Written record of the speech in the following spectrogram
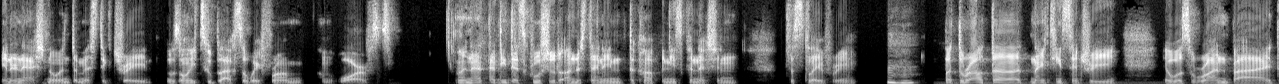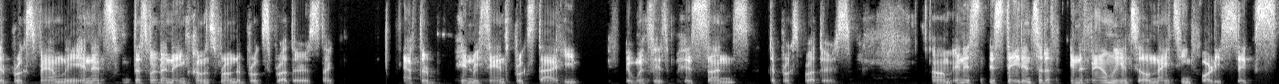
international and domestic trade. It was only two blocks away from um, wharves. And that, I think that's crucial to understanding the company's connection to slavery. Mm-hmm. But throughout the 19th century, it was run by the Brooks family, and that's that's where the name comes from, the Brooks brothers. Like after Henry Sands Brooks died, he it went to his, his sons, the Brooks brothers, um, and it, it stayed into the in the family until 1946.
